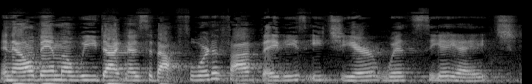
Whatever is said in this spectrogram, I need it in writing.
In Alabama, we diagnose about four to five babies each year with CAH.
